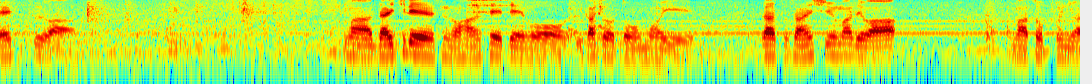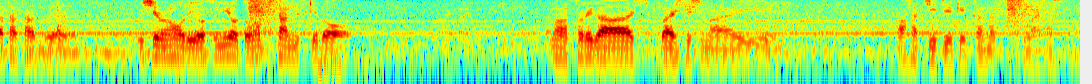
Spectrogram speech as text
レース2はまあ、第1レースの反省点を生かそうと思いラスト3周までは、まあ、トップには立たず後ろの方で様子見ようと思ってたんですけど、まあ、それが失敗してしまい、まあ、8位という結果になってしまいました。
